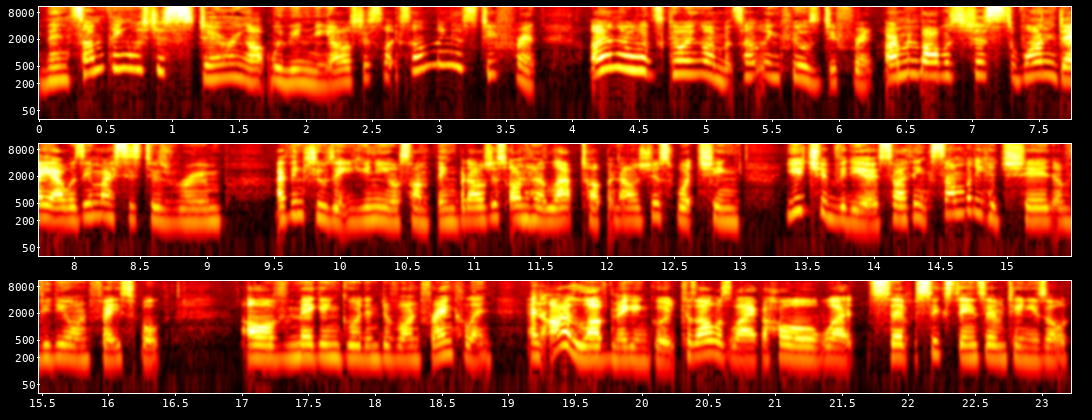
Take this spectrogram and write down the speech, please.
then something was just stirring up within me. I was just like, something is different. I don't know what's going on, but something feels different. I remember I was just one day I was in my sister's room. I think she was at uni or something, but I was just on her laptop and I was just watching YouTube videos. So I think somebody had shared a video on Facebook of Meagan Good and DeVon Franklin. And I loved Meagan Good because I was like a whole, what, 16, 17 years old.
